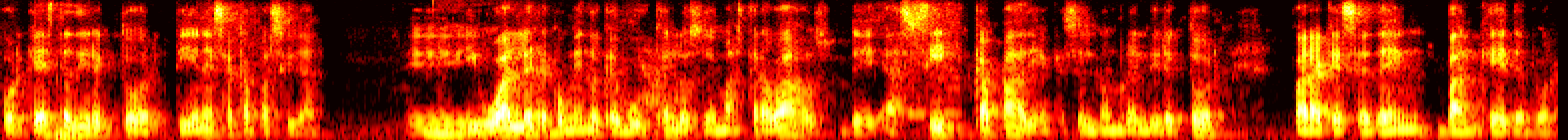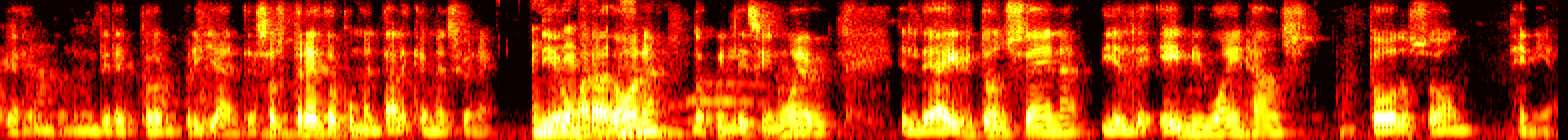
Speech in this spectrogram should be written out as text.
porque este director tiene esa capacidad. Eh, igual les recomiendo que busquen los demás trabajos de Asif Kapadia, que es el nombre del director, para que se den banquete, porque es un, director brillante. Esos tres documentales que mencioné, Diego Maradona, 2019, el de Ayrton Senna y el de Amy Winehouse, todos son genial.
